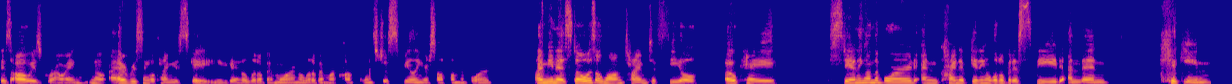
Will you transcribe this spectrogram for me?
is always growing. You know every single time you skate you get a little bit more and a little bit more confidence just feeling yourself on the board. I mean it still was a long time to feel okay standing on the board and kind of getting a little bit of speed and then kicking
